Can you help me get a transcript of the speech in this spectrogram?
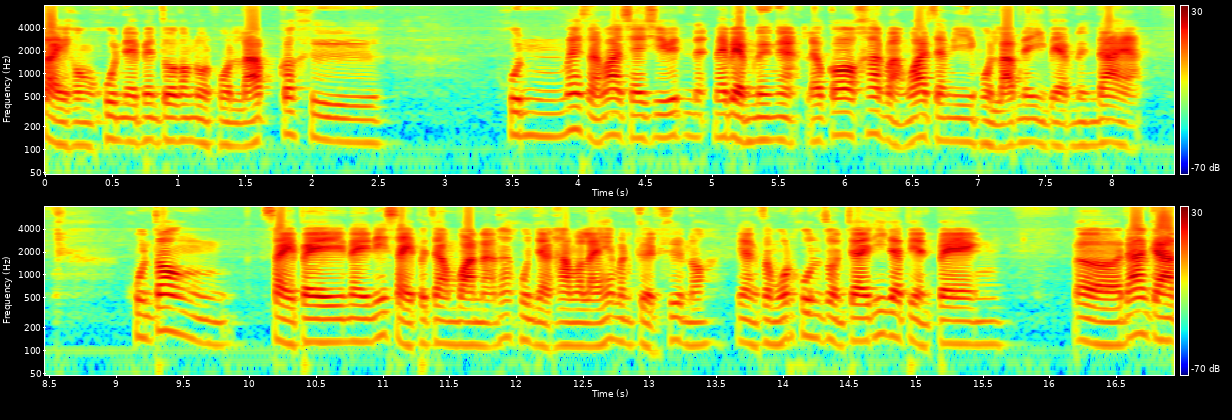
สัยของคุณเนี่ยเป็นตัวกำหนดผลลัพธ์ก็คือ คุณไม่สามารถใช้ชีวิตในแบบหนึ่งอะ่ะแล้วก็คาดหวังว่าจะมีผลลัพธ์ในอีกแบบหนึ่งได้อะ่ะคุณต้องใส่ไปในนิสัยประจำวันอะถ้าคุณอยากทำอะไรให้มันเกิดขึ้นเนาะอย่างสมมติคุณสนใจที่จะเปลี่ยนแปลงเอ่อด้านการ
